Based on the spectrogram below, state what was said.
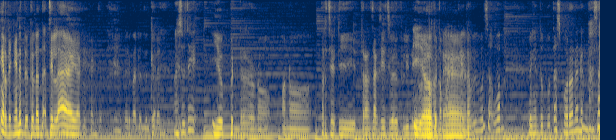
Ngerti ngene dodolan tak jelai aku bangsa daripada dodolan. Maksudnya iya bener ono ono terjadi transaksi jual beli nih Iya, bener. Tapi masa uang pengen tuku tas morono nang pasar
